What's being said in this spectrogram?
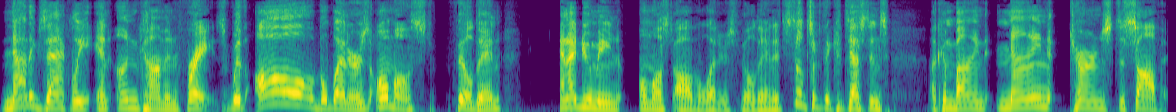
Not exactly an uncommon phrase. With all the letters almost filled in, and I do mean almost all the letters filled in. It still took the contestants a combined nine turns to solve it.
